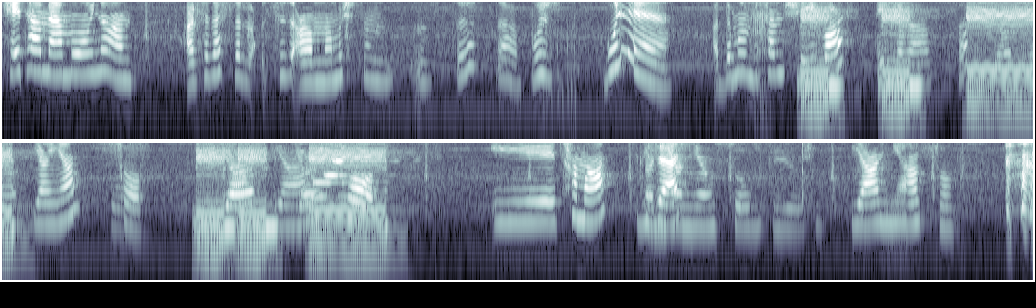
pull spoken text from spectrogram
Hey tamam ben bu oyunu an... Arkadaşlar siz anlamışsınızdır da bu bu ne? Adamın bir tane şeyi var. Ejderhası. Yan yan sol. Yan, Yan sol. İyi tamam. Ben Güzel. yan yan sol diyorum. Yan yan sol.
